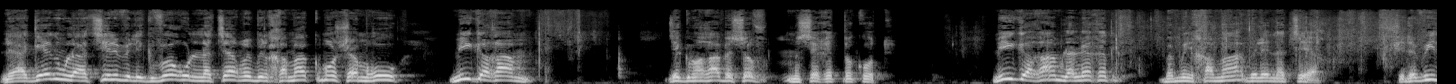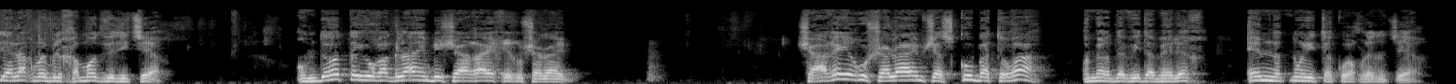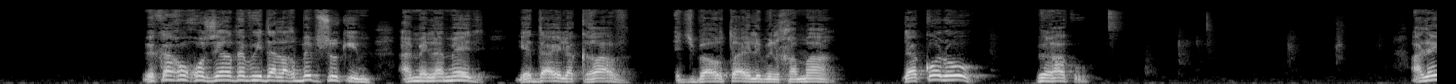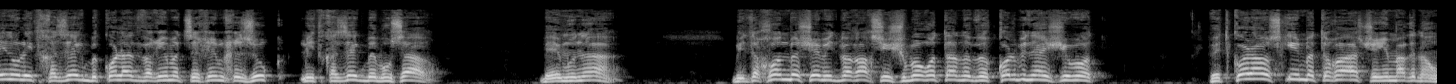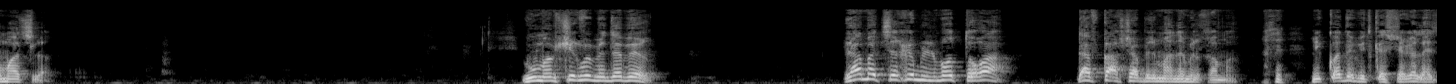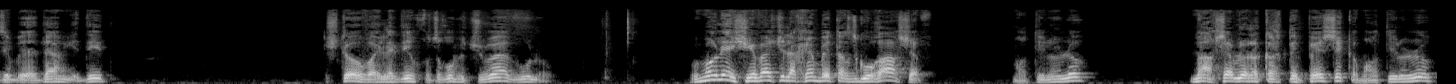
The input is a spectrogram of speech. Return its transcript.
להגן ולהציל ולגבור ולנצח במלחמה כמו שאמרו מי גרם זה גמרא בסוף מסכת מכות. מי גרם ללכת במלחמה ולנצח? שדוד הלך במלחמות וניצח. עומדות היו רגליים בשערייך ירושלים. שערי ירושלים שעסקו בתורה, אומר דוד המלך, הם נתנו לי את הכוח לנצח. וכך הוא חוזר דוד על הרבה פסוקים, המלמד ידיי לקרב, אצבעותיי למלחמה, זה הכל הוא ורק הוא. עלינו להתחזק בכל הדברים הצריכים חיזוק, להתחזק במוסר, באמונה, ביטחון בשם יתברך שישמור אותנו וכל בני הישיבות ואת כל העוסקים בתורה אשר ימגנה ומצלה. והוא ממשיך ומדבר למה צריכים ללמוד תורה דווקא עכשיו בזמן המלחמה? מקודם התקשר אליי איזה בן אדם, ידיד, אשתו והילדים חזרו בתשובה והוא לא. הוא אומר לי, הישיבה שלכם בטח סגורה עכשיו. אמרתי לו, לא. מה, עכשיו לא לקחתם פסק? אמרתי לו, לא.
